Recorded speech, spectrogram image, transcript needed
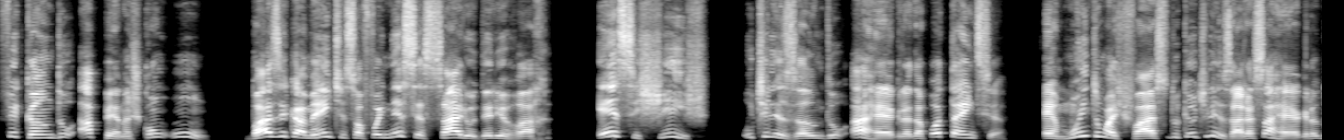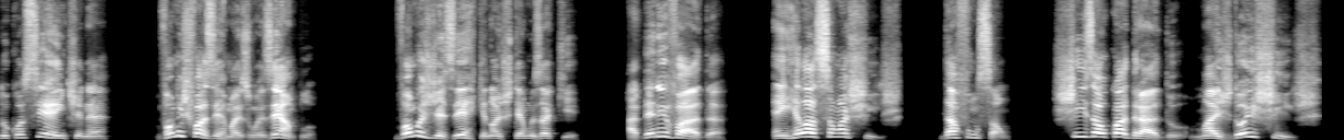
ficando apenas com 1. Basicamente, só foi necessário derivar esse x utilizando a regra da potência. É muito mais fácil do que utilizar essa regra do quociente, né? Vamos fazer mais um exemplo? Vamos dizer que nós temos aqui a derivada em relação a x da função x mais 2x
